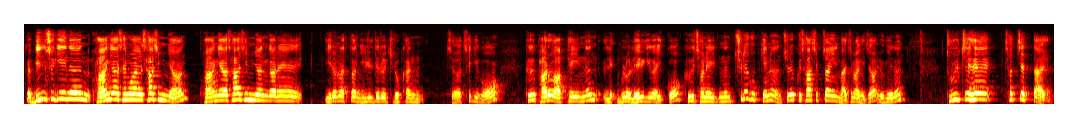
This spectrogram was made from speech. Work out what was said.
그러니까 민수기는 광야 생활 40년, 광야 40년간에 일어났던 일들을 기록한 저 책이고 그 바로 앞에 있는 레, 물론 레위기가 있고 그 전에 있는 출애굽기는 출애굽기 40장이 마지막이죠. 여기는 둘째 해 첫째 달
